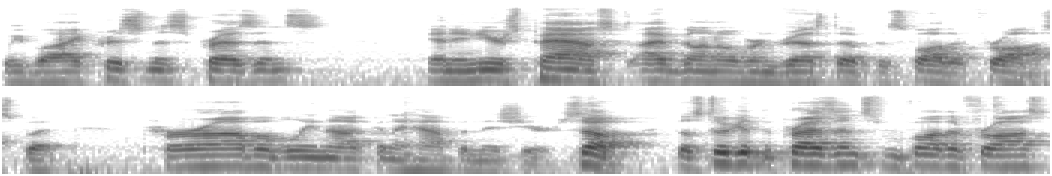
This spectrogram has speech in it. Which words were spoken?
We buy Christmas presents, and in years past, I've gone over and dressed up as Father Frost, but probably not going to happen this year. So they'll still get the presents from Father Frost.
